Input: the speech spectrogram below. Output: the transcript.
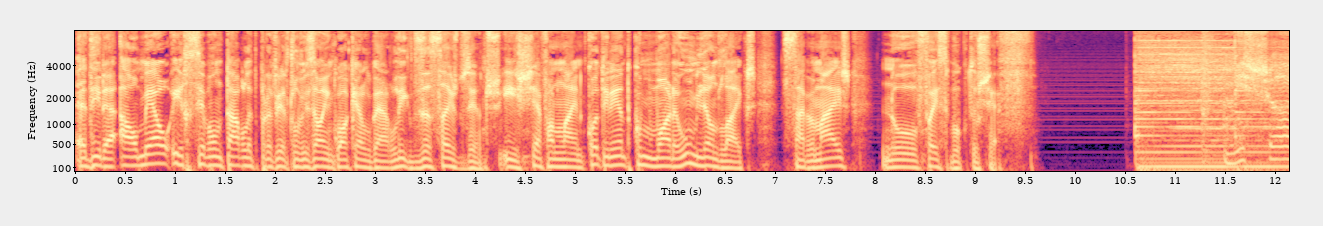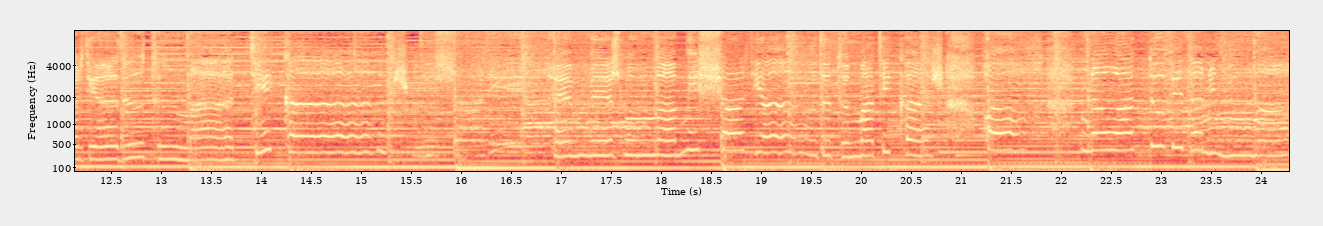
adira ao Mel e receba um tablet para ver televisão em qualquer lugar. Ligue 16200 e Chef Online Continente comemora um milhão de likes. Saiba mais no Facebook do chefe. Mishória de temáticas de temáticas Oh, não há dúvida nenhuma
